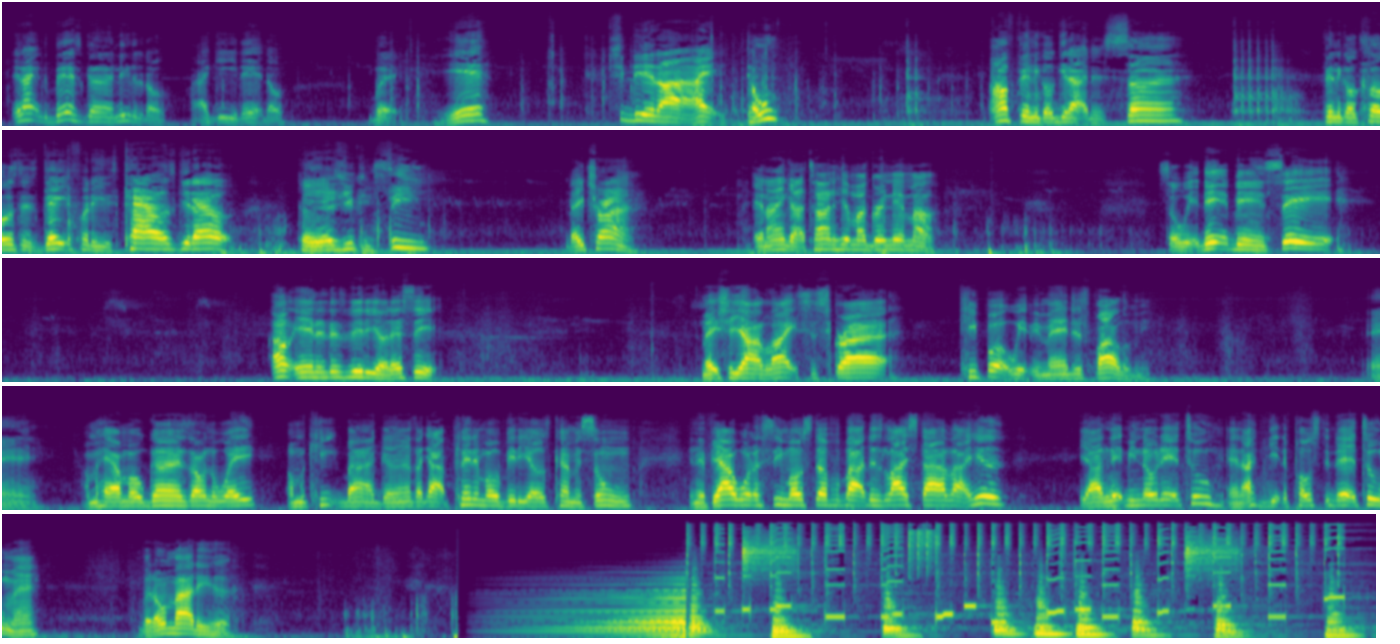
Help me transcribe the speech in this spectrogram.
It ain't the best gun neither though. I give you that though. But yeah, she did all right though. I'm finna go get out this sun. Finna go close this gate for these cows get out. Cause as you can see, they trying. And I ain't got time to hear my granddad mouth. So with that being said, I'm ending this video. That's it. Make sure y'all like, subscribe, keep up with me, man. Just follow me. And I'm gonna have more guns on the way. I'm gonna keep buying guns. I got plenty more videos coming soon. And if y'all wanna see more stuff about this lifestyle out here, y'all let me know that too. And I can get to posting that too, man. But I'm out of here. Thank you.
